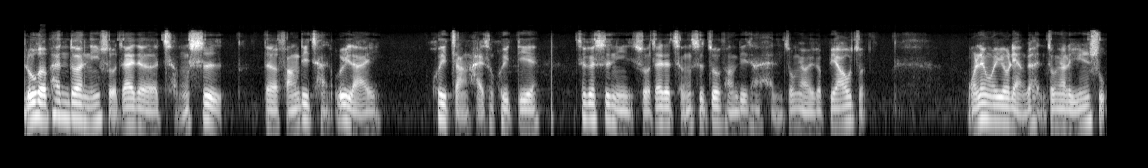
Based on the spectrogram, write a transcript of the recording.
如何判断你所在的城市的房地产未来会涨还是会跌？这个是你所在的城市做房地产很重要一个标准。我认为有两个很重要的因素。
